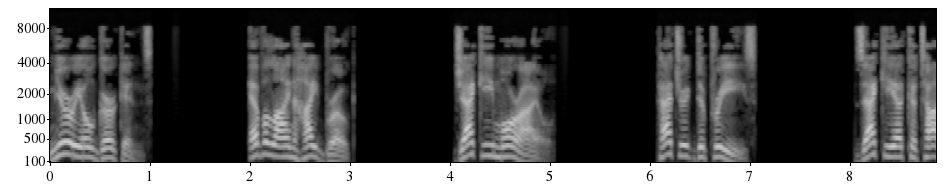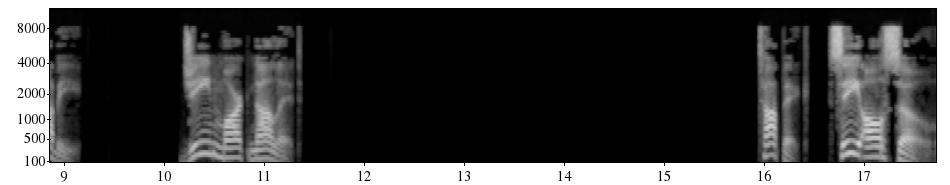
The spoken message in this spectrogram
Muriel Gerkens, Eveline Huytebroeck, Jackie Morael, Patrick Dupriez Zakia Khattabi Jean-Marc Nollet Topic. See also.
